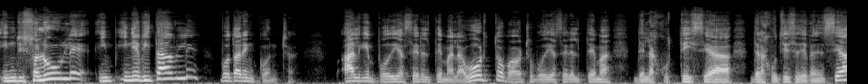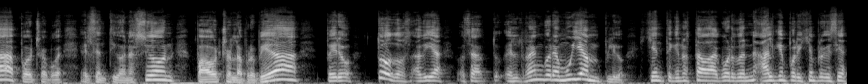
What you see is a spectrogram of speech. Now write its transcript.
indisoluble, in- inevitable, votar en contra. Alguien podía ser el tema del aborto, para otro podía ser el tema de la justicia, de la justicia diferenciada, para otro pues, el sentido de nación, para otro la propiedad, pero todos había, o sea, el rango era muy amplio. Gente que no estaba de acuerdo en. Alguien, por ejemplo, que decía,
